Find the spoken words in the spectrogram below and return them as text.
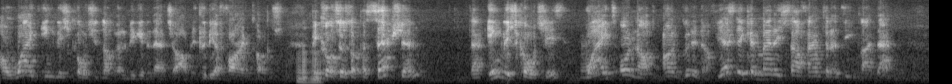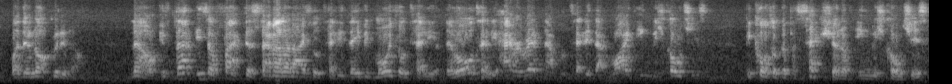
a white English coach is not going to be given that job. It'll be a foreign coach. Because there's a perception that English coaches, white or not, aren't good enough. Yes, they can manage Southampton and teams like that, but they're not good enough. Now, if that is a fact that Sam Allardyce will tell you, David Moyes will tell you, they'll all tell you, Harry Redknapp will tell you that white English coaches, because of the perception of English coaches,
